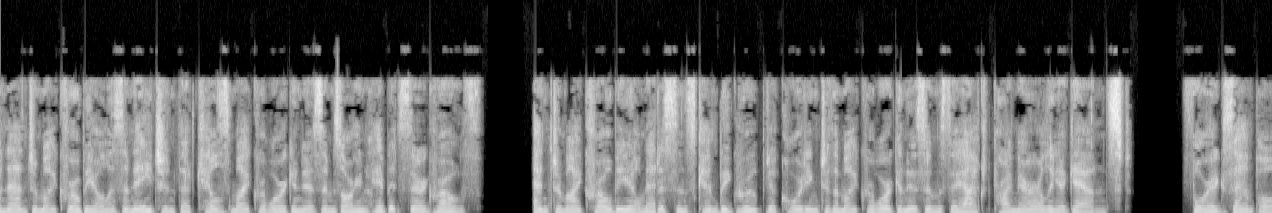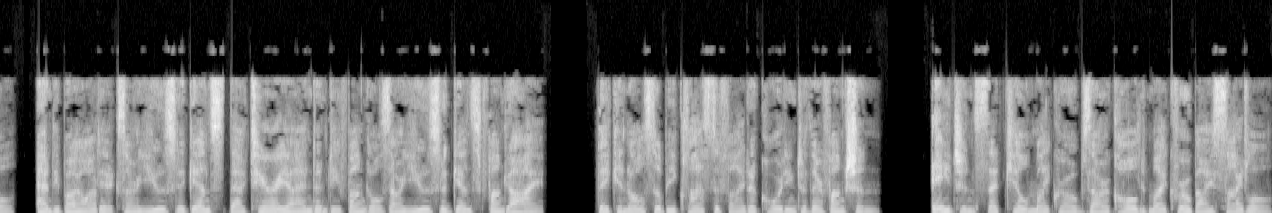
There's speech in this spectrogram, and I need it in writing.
An antimicrobial is an agent that kills microorganisms or inhibits their growth. Antimicrobial medicines can be grouped according to the microorganisms they act primarily against. For example, antibiotics are used against bacteria and antifungals are used against fungi. They can also be classified according to their function. Agents that kill microbes are called microbicidal,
